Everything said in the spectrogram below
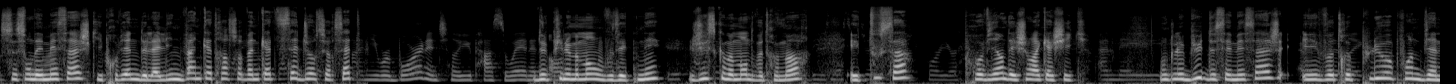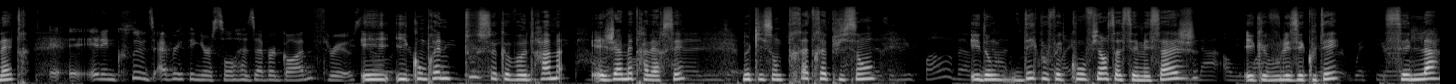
ce sont des messages qui proviennent de la ligne 24 heures sur 24, 7 jours sur 7, depuis le moment où vous êtes né jusqu'au moment de votre mort, et tout ça provient des champs akashiques. Donc le but de ces messages est votre plus haut point de bien-être. Et ils comprennent tout ce que votre âme ait jamais traversé. Donc ils sont très très puissants. Et donc dès que vous faites confiance à ces messages et que vous les écoutez, c'est là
